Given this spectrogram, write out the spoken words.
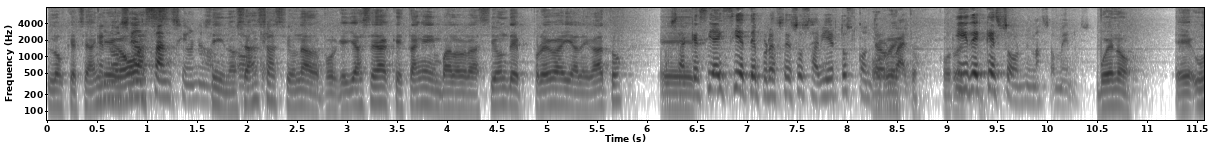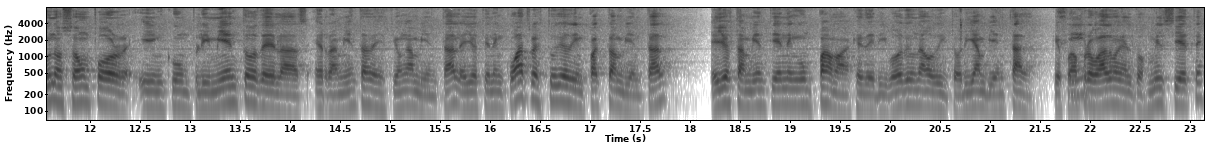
Los que se han llegado no se han sancionado. Sí, no se han sancionado, porque ya sea que están en valoración de prueba y alegato. O sea que sí hay siete procesos abiertos contra correcto, correcto. ¿Y de qué son, más o menos? Bueno, unos son por incumplimiento de las herramientas de gestión ambiental. Ellos tienen cuatro estudios de impacto ambiental ellos también tienen un PAMA que derivó de una auditoría ambiental que fue aprobado en el 2007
